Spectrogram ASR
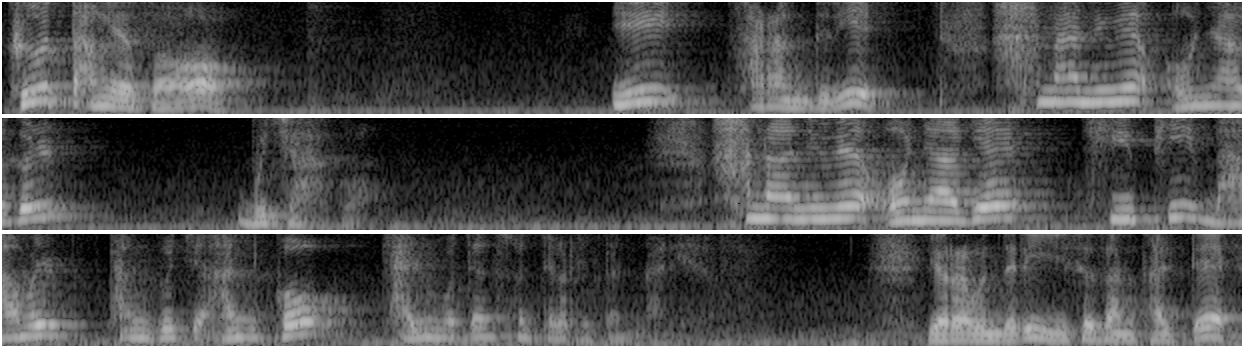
그 땅에서 이 사람들이 하나님의 언약을 무시하고 하나님의 언약에 깊이 마음을 담그지 않고 잘못된 선택을 했단 말이에요. 여러분들이 이 세상 살 때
